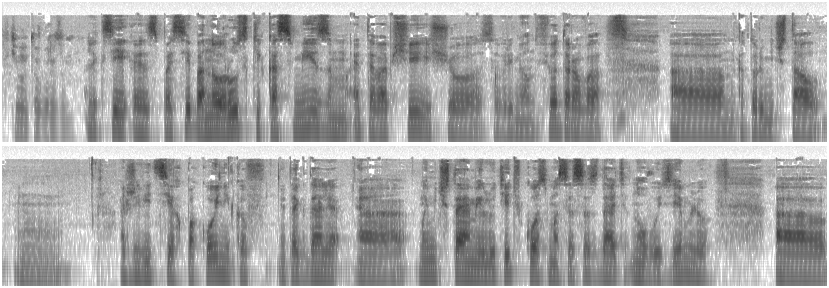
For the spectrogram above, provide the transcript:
таким вот образом. Алексей, э, спасибо. Но русский космизм это вообще еще со времен Федорова, э, который мечтал оживить всех покойников и так далее. Э, мы мечтаем и улететь в космос и создать новую Землю, э,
